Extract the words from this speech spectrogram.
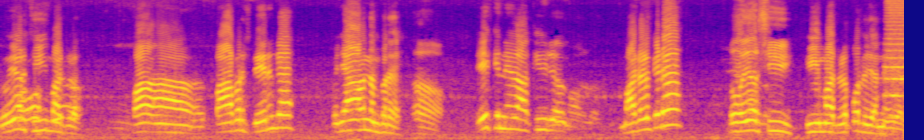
2006 ਮਾਡਲ। ਪਾਵਰ ਸਟੀਅਰਿੰਗ ਹੈ? ਪੰਜਾਬ ਨੰਬਰ ਹੈ। ਹਾਂ। ਇਹ ਕਿੰਨੇ ਦਾ? ਕੀ ਮਾਡਲ ਕਿਹੜਾ? ਹੈ 2006 ਕੀ ਮਾਡਲ ਭੁੱਲ ਜਾਂਦੇ ਯਾਰ।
